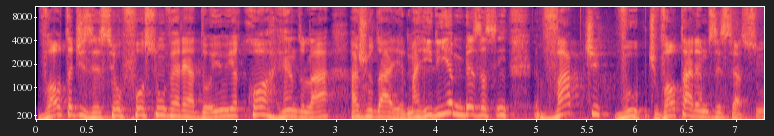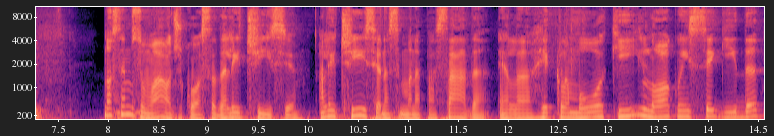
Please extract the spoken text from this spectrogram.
Volto a dizer, se eu fosse um vereador, eu ia correndo lá ajudar ele. Mas iria mesmo assim, vapt-vupt. Voltaremos a esse assunto. Nós temos um áudio, Costa, da Letícia. A Letícia, na semana passada, ela reclamou aqui e logo em seguida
